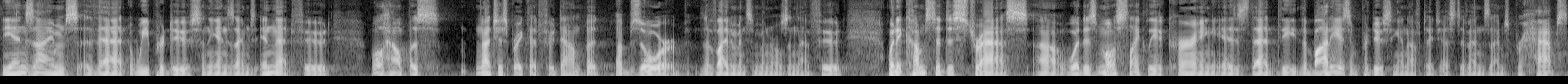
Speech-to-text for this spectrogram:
the enzymes that we produce and the enzymes in that food will help us not just break that food down, but absorb the vitamins and minerals in that food. When it comes to distress, uh, what is most likely occurring is that the, the body isn't producing enough digestive enzymes. Perhaps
